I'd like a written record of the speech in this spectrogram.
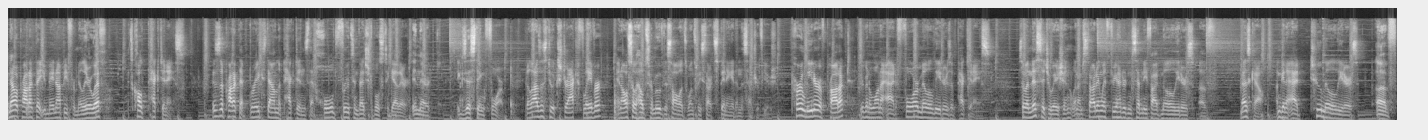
Now a product that you may not be familiar with, it's called pectinase. This is a product that breaks down the pectins that hold fruits and vegetables together in their existing form. It allows us to extract flavor and also helps remove the solids once we start spinning it in the centrifuge. Per liter of product, you're gonna wanna add four milliliters of pectinase. So in this situation, when I'm starting with 375 milliliters of mezcal, I'm gonna add two milliliters of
